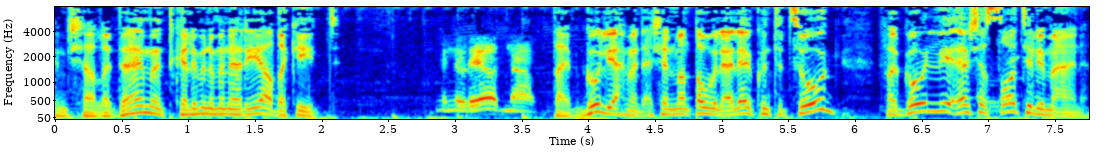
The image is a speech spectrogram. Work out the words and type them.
إن شاء الله. دائما تكلمنا من الرياض أكيد. من الرياض نعم. طيب قول لي أحمد عشان ما نطول عليك وأنت تسوق. فقول لي إيش الصوت اللي معانا؟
